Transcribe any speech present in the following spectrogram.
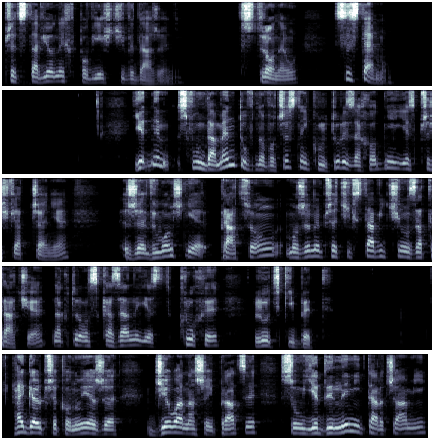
przedstawionych w powieści wydarzeń, w stronę systemu. Jednym z fundamentów nowoczesnej kultury zachodniej jest przeświadczenie, że wyłącznie pracą możemy przeciwstawić się zatracie, na którą skazany jest kruchy ludzki byt. Hegel przekonuje, że dzieła naszej pracy są jedynymi tarczami,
